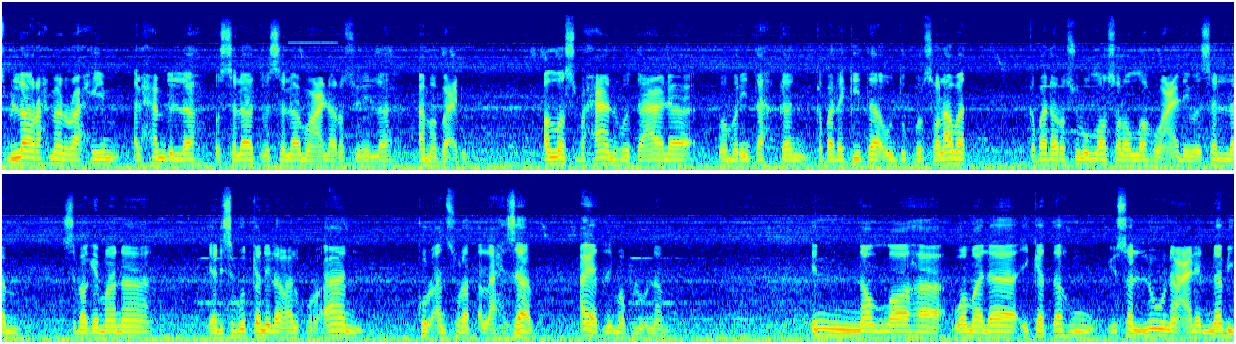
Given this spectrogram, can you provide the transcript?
Bismillahirrahmanirrahim. Alhamdulillah wassalatu wassalamu ala Rasulillah amma ba'du. Allah Subhanahu wa taala memerintahkan kepada kita untuk bersolawat kepada Rasulullah sallallahu alaihi wasallam sebagaimana yang disebutkan dalam Al-Qur'an Quran surat Al-Ahzab ayat 56. Inna Allah wa malaikatahu yusalluna 'alan nabi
